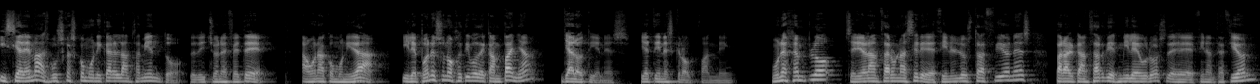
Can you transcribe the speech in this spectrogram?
Y si además buscas comunicar el lanzamiento de dicho NFT a una comunidad y le pones un objetivo de campaña, ya lo tienes, ya tienes crowdfunding. Un ejemplo sería lanzar una serie de 100 ilustraciones para alcanzar 10.000 euros de financiación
